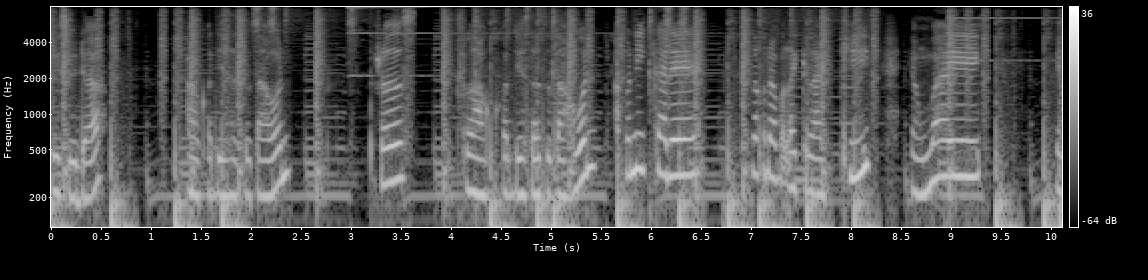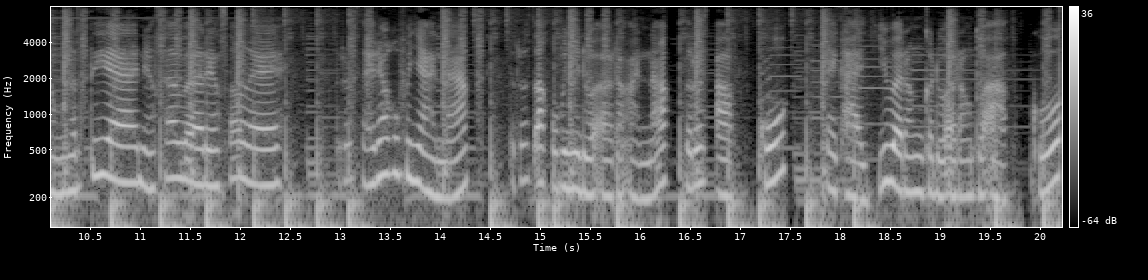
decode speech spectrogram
wisuda. Aku kerja satu tahun terus setelah aku kerja satu tahun aku nikah deh. Terus aku dapat laki-laki yang baik yang pengertian yang sabar yang soleh. Terus akhirnya aku punya anak. Terus aku punya dua orang anak. Terus aku naik haji bareng kedua orang tua aku.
